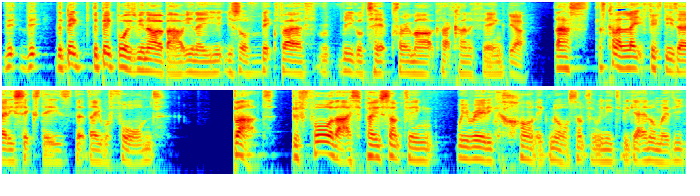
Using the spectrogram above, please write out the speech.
the, the, the big the big boys we know about, you know, you, you sort of Vic Firth, Regal Tip, Promark, that kind of thing. Yeah. That's that's kind of late fifties, early sixties that they were formed. But before that, I suppose something we really can't ignore, something we need to be getting on with. You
